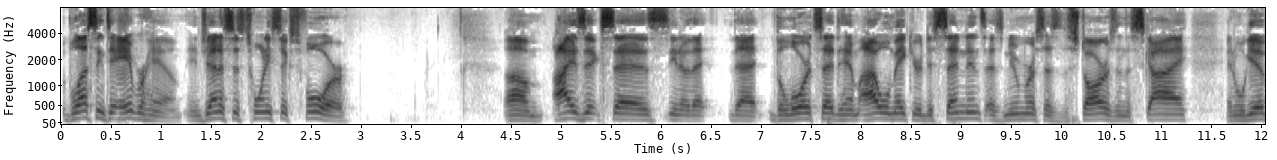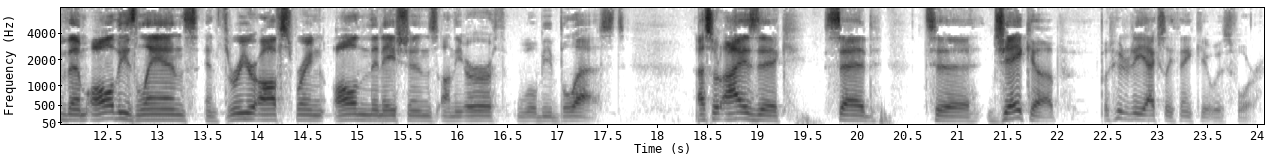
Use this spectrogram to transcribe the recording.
the blessing to Abraham in Genesis 26 4. Um, Isaac says, you know, that, that the Lord said to him, I will make your descendants as numerous as the stars in the sky, and will give them all these lands, and through your offspring, all the nations on the earth will be blessed. That's what Isaac said to Jacob, but who did he actually think it was for?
